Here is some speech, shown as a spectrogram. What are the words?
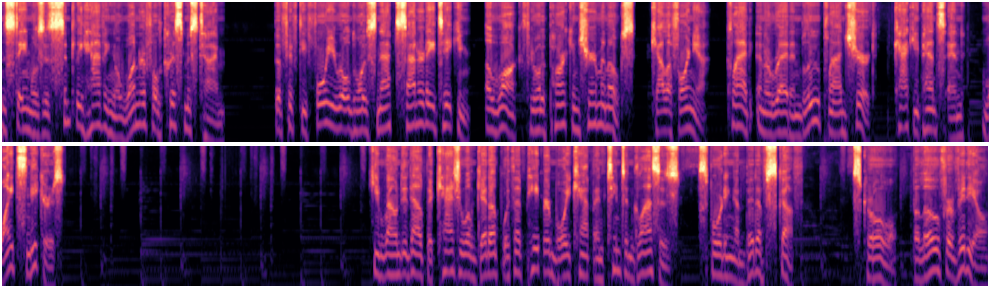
Stamos is simply having a wonderful Christmas time. The 54-year-old was snapped Saturday taking a walk through a park in Sherman Oaks, California, clad in a red and blue plaid shirt, khaki pants and white sneakers. He rounded out the casual get-up with a paperboy cap and tinted glasses, sporting a bit of scuff. Scroll below for video.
